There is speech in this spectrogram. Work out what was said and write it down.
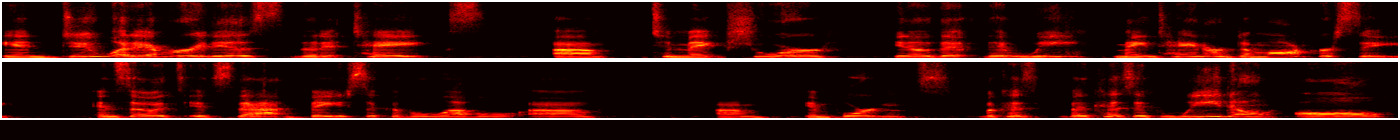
and do whatever it is that it takes um, to make sure you know that that we maintain our democracy. And so it's it's that basic of a level of um, importance because because if we don't all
